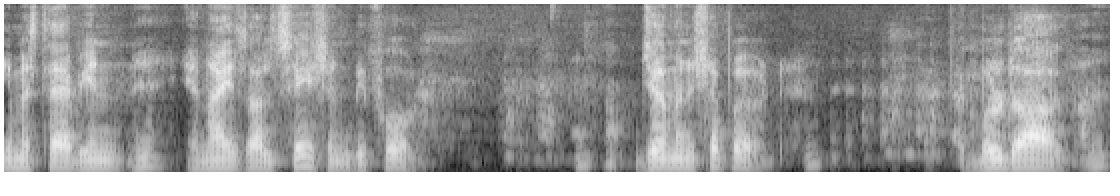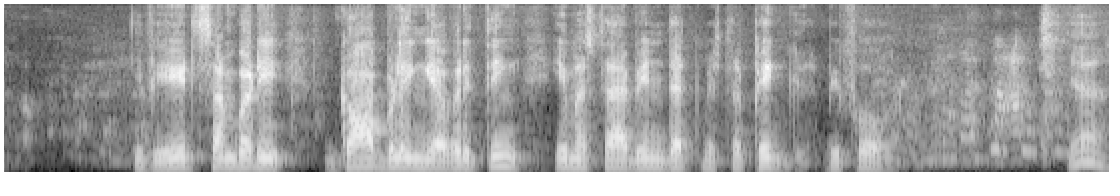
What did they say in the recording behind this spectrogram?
he must have been eh, a nice Alsatian before. German Shepherd, a bulldog. Eh. If he eat somebody gobbling everything, he must have been that Mr. Pig before. Yeah.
